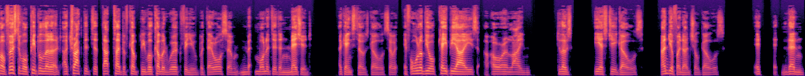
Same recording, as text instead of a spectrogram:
well, first of all, people that are attracted to that type of company will come and work for you, but they're also m- monitored and measured against those goals. So if all of your KPIs are aligned to those ESG goals and your financial goals, it, it then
